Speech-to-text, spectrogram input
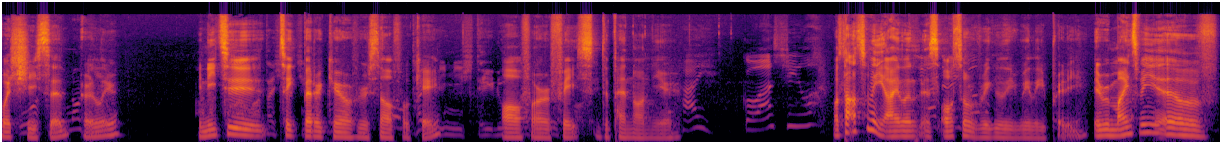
what she said earlier? You need to take better care of yourself, okay? All of our fates depend on you. Watatsumi Island is also really, really pretty. It reminds me of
